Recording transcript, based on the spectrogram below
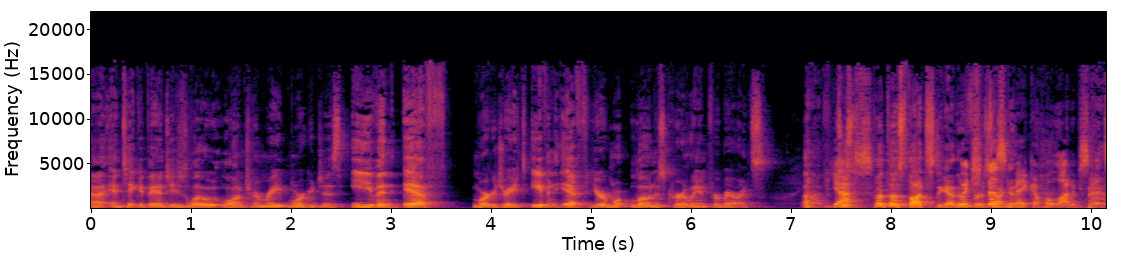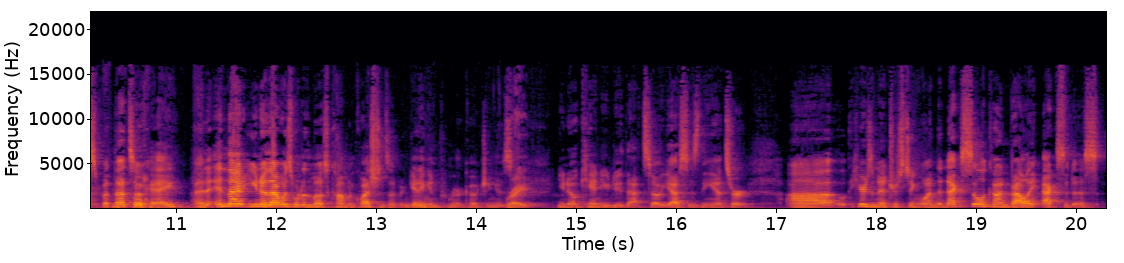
uh, and take advantage of these low long term rate mortgages, even if mortgage rates, even if your loan is currently in forbearance. Yes. Just put those thoughts together Which for a doesn't second. make a whole lot of sense, but that's okay. And and that you know that was one of the most common questions I've been getting in Premier Coaching is Right. you know can you do that? So yes is the answer. Uh, here's an interesting one: the next Silicon Valley exodus.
